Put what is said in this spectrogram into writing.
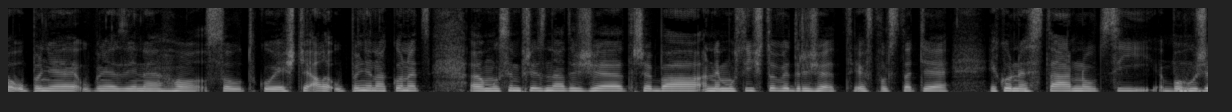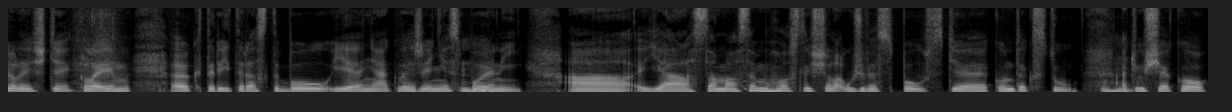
uh, úplně, úplně z jiného soudku. Ještě ale úplně nakonec uh, musím přiznat, že třeba nemusíš to vydržet. Je v podstatě jako nestárnoucí, bohužel ještě claim, uh, který teda s tebou je nějak veřejně mhm. spojený. Mm-hmm. A já sama jsem ho slyšela už ve spoustě kontextů. Mm-hmm. Ať už jako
